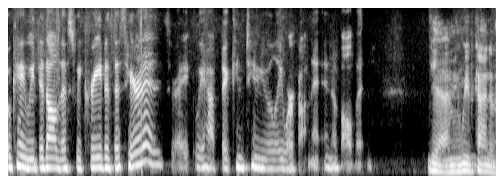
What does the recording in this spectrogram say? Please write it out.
okay, we did all this, we created this, here it is, right? We have to continually work on it and evolve it. Yeah, I mean, we've kind of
